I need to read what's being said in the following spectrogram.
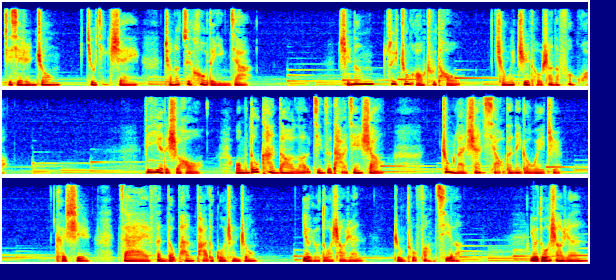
这些人中，究竟谁成了最后的赢家？谁能最终熬出头，成为枝头上的凤凰？毕业的时候，我们都看到了金字塔尖上众览山小的那个位置。可是，在奋斗攀爬的过程中，又有多少人中途放弃了？有多少人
